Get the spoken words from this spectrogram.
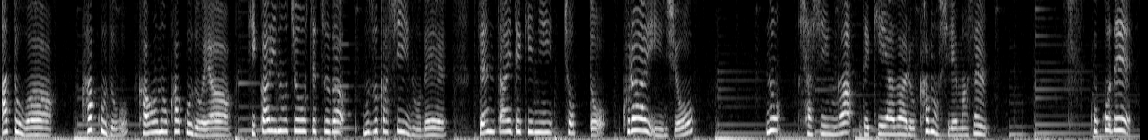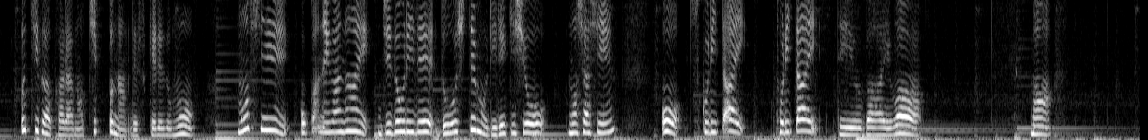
あとは角度顔の角度や光の調節が難しいので全体的にちょっと暗い印象の写真が出来上がるかもしれません。ここで内側からのチップなんですけれどももしお金がない自撮りでどうしても履歴書の写真を作りたい撮りたいっていう場合はまあ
